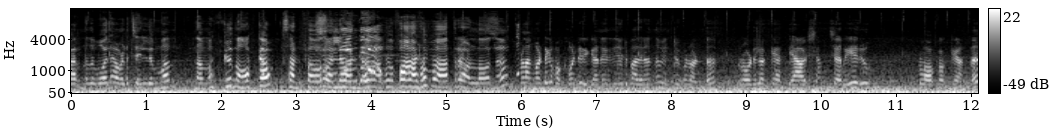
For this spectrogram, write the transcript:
പറഞ്ഞതുപോലെ അവിടെ ചെല്ലുമ്പം നമുക്ക് നോക്കാം. സൺഫ്ലവർ വല്ലതും ഉണ്ടോ? അതോ പാടം മാത്രമേ ഉള്ളൂ എന്ന്. നമ്മൾ അങ്ങോട്ടേക്ക് പൊക്കോണ്ടിരിക്കുകയാണ്. ഇനി ഒരു പതിനൊന്ന് മിനിറ്റ് കൂടെ ഉണ്ട്. റോഡിലൊക്കെ അത്യാവശ്യം ചെറിയൊരു ബ്ലോക്കൊക്കെ ഉണ്ട്.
